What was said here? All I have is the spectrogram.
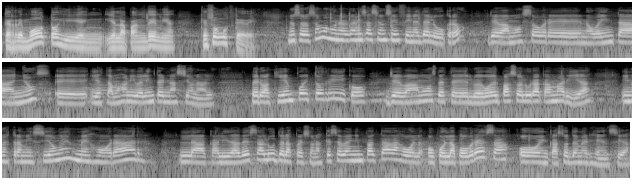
terremotos y en, la pandemia. ¿Qué son ustedes? Nosotros somos una organización sin fines de lucro, llevamos sobre 90 años eh, y estamos a nivel internacional. Pero aquí en Puerto Rico llevamos desde luego del paso del huracán María y nuestra misión es mejorar la calidad de salud de las personas que se ven impactadas o, por la pobreza o en casos de emergencia.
